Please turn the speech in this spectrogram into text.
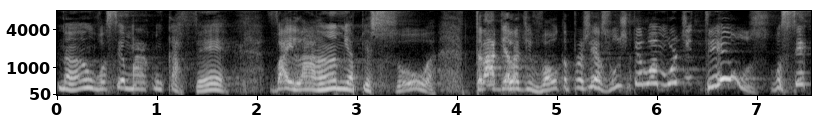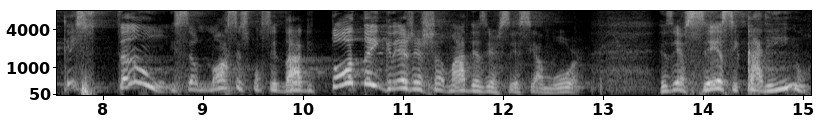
Não, você marca um café, vai lá, ame a pessoa, traga ela de volta para Jesus, pelo amor de Deus. Você é cristão, isso é nossa responsabilidade. Toda a igreja é chamada a exercer esse amor exercer esse carinho.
